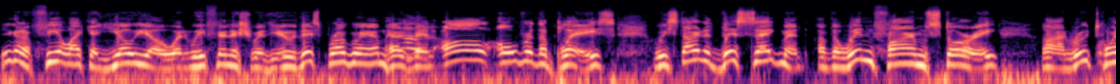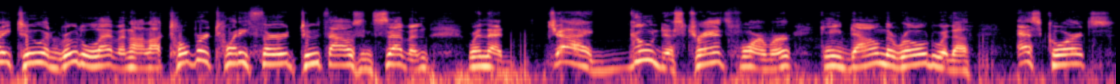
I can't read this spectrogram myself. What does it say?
You're going to feel like a yo yo when we finish with you. This program has oh. been all over the place. We started this segment of the wind farm story on Route 22 and Route 11 on October 23rd, 2007, when that gigundous transformer came down the road with a escorts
